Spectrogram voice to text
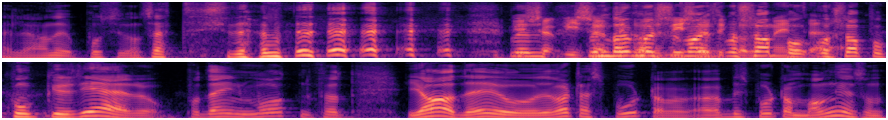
Eller han er jo positiv uansett, ikke det? Vi skjø- vi skjønte men man, vi man, skjønte man slapp, å, slappe å konkurrere på den måten. For at, ja, det er jo det ble jeg spurt av. Jeg ble spurt av mange som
